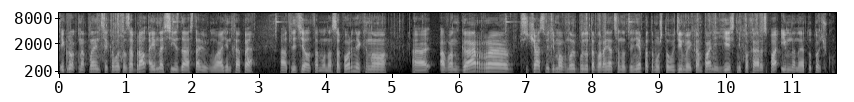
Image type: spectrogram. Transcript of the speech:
игрок на пленте кого-то забрал, а именно Сиз, да, оставив ему один хп. Отлетел там у нас опорник, но Авангар э, сейчас, видимо, вновь будут обороняться на длине, потому что у Димы и компании есть неплохая респа именно на эту точку.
